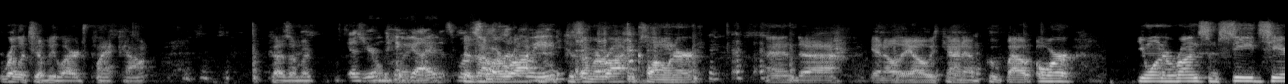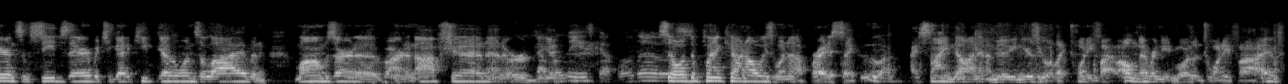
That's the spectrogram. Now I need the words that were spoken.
relatively large plant count because i'm a Because you're a big blame guy me. that smokes because i'm a rotten because i'm a rotten cloner and uh, you know they always kind of poop out or you want to run some seeds here and some seeds there but you got to keep the other ones alive and moms aren't a, aren't an option and or couple of these, couple of those. so the plant count always went up, right? It's like, ooh, I- I signed on a million years ago at like 25. I'll never need more than 25.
